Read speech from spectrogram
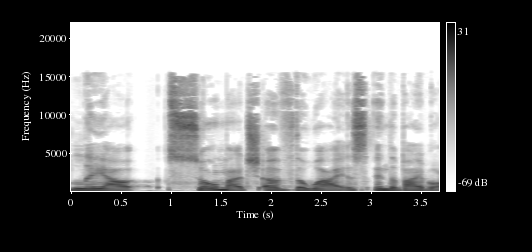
lay out so much of the whys in the Bible.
